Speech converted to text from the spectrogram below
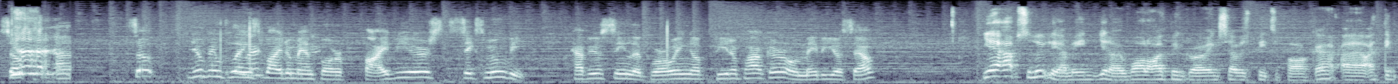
So, uh, so you've been playing Spider-Man for five years, six movie. Have you seen the growing of Peter Parker, or maybe yourself? Yeah, absolutely. I mean, you know, while I've been growing, so has Peter Parker. Uh, I think,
